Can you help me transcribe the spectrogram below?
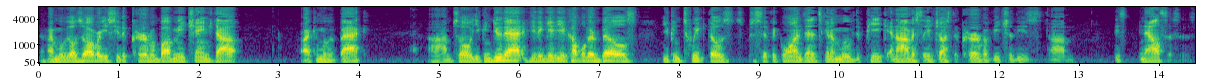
If I move those over, you see the curve above me changed out, or I can move it back. Um, so you can do that. If they give you a couple of their bills, you can tweak those specific ones, and it's going to move the peak and obviously adjust the curve of each of these um, these analyses.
